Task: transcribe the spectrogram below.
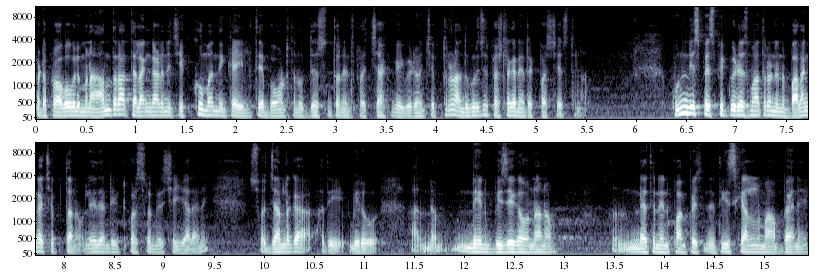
బట్ ప్రాబబ్లీ మన ఆంధ్ర తెలంగాణ నుంచి ఎక్కువ మంది ఇంకా వెళ్తే బాగుంటుందన్న ఉద్దేశంతో నేను ప్రత్యేకంగా వీడియో చెప్తున్నాను. అందు గురించి స్పెషల్గా నేను రిక్వెస్ట్ చేస్తున్నాను కొన్ని స్పెసిఫిక్ వీడియోస్ మాత్రం నేను బలంగా చెప్తాను. లేదంటే ఇటు పరిస్థితుల్లో మీరు చేయాలని సో జనరల్గా అది మీరు నేను బిజీగా ఉన్నాను. లేకపోతే నేను పంపించి నేను తీసుకెళ్ళను మా అబ్బాయిని.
